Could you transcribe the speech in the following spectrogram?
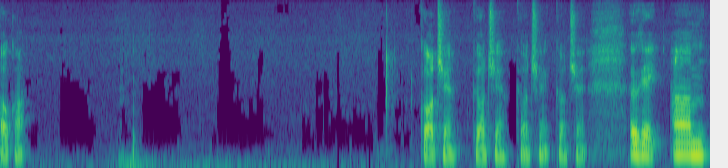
Okay, gotcha, gotcha, gotcha, gotcha. Okay, um,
